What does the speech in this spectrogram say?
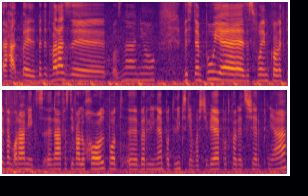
Aha, będę dwa razy w Poznaniu, Występuję ze swoim kolektywem Oramix na festiwalu Hall pod y, Berlinem, pod Lipskiem właściwie, pod koniec sierpnia.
